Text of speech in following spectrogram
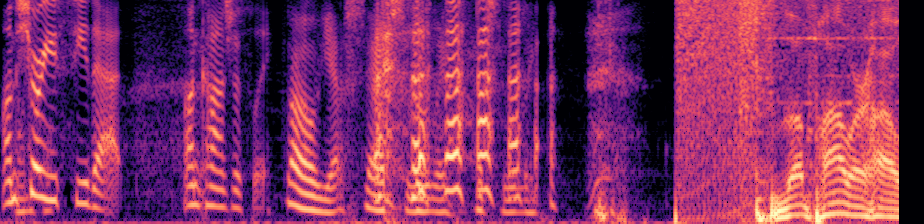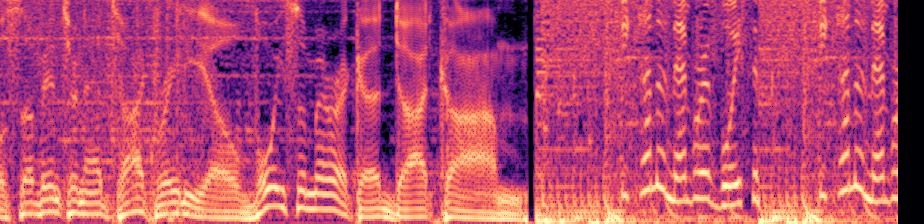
I'm sure you see that unconsciously. Oh yes, absolutely, absolutely. The powerhouse of Internet Talk Radio, voiceamerica.com. Become a member of Voice. Become a member of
